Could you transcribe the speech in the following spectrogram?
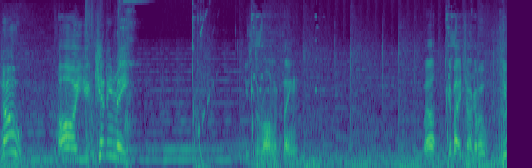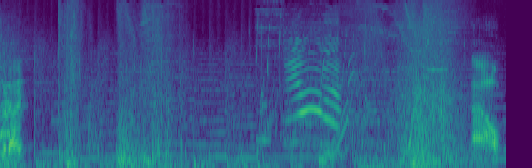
No! Oh, are you kidding me? Used the wrong thing. Well, goodbye, Chocobo. You go down. Ow.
